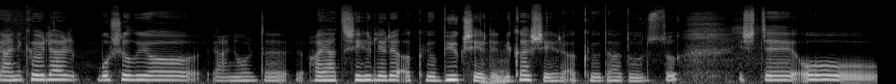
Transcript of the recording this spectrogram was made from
yani köyler boşalıyor yani orada hayat şehirlere akıyor büyük şehirler birkaç şehre akıyor daha doğrusu. İşte o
